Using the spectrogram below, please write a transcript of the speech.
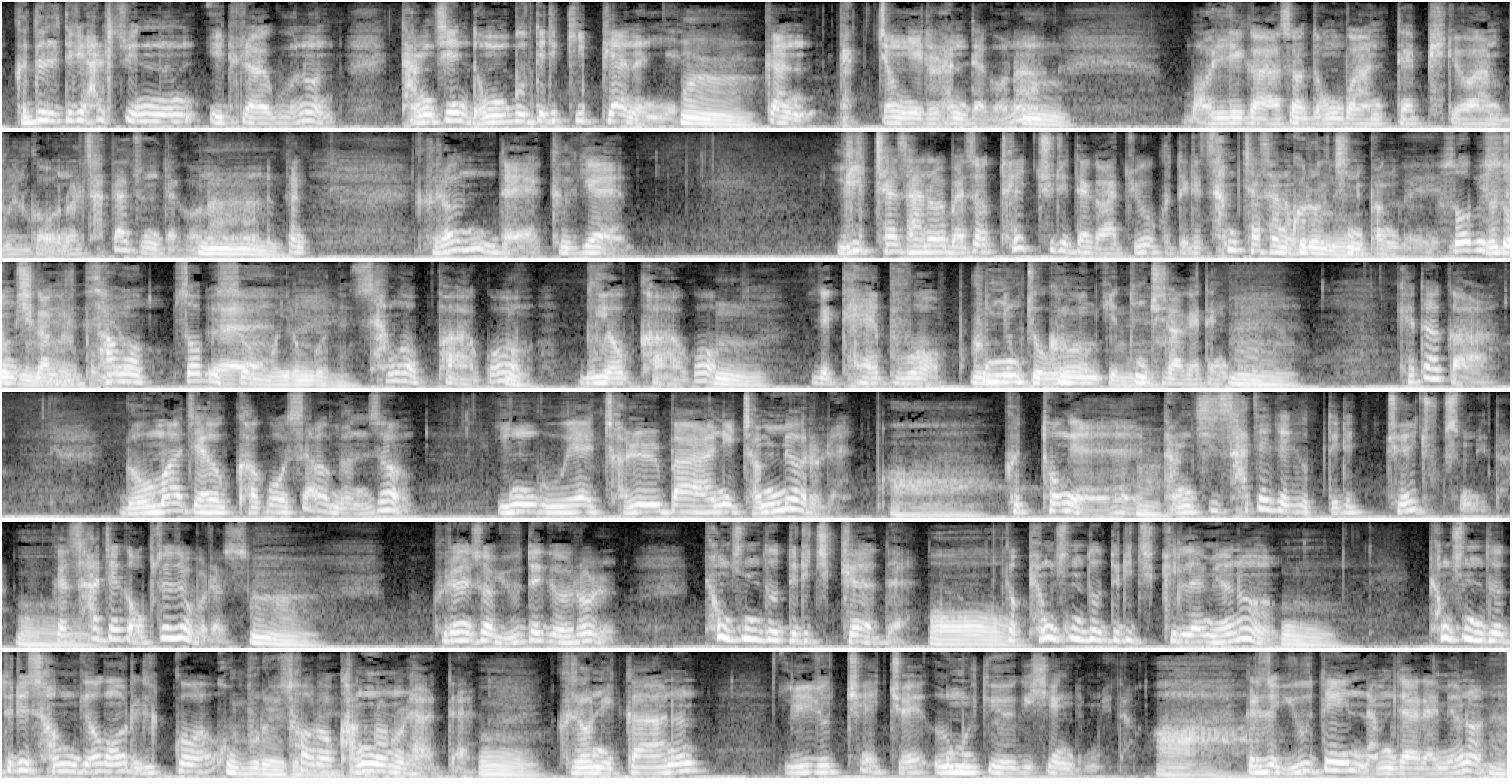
그들들이 할 수 있는 일이라고는 당시 농부들이 기피하는 일. 음. 그러니까 백정일을 한다거나 음. 멀리 가서 농부한테 필요한 물건을 사다 준다거나 음. 그러니까 그런데 그게 1차 산업에서 퇴출이 돼 가지고 그들이 3차 산업으로 그러네. 진입한 거예요. 서비스 시각으로 상업 서비스 네. 뭐 이런 거네. 상업화하고 무역화하고 음. 이게 대부업 금융 쪽으로 금융기네. 진출하게 된 거예요. 음. 게다가 로마 제국하고 싸우면서 인구의 절반이 전멸을 해. 아. 그 통에 당시 사제 계급들이 죄 죽습니다. 어. 그러니까 사제가 없어져 버렸어. 음. 그래서 유대교를 평신도들이 지켜야 돼. 어. 그러니까 평신도들이 지키려면은 어. 평신도들이 성경을 읽고 서로. 강론을 해야 돼. 어. 그러니까는 인류 최초의 의무 교육이 시행됩니다. 아. 그래서 유대인 남자라면은 네.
